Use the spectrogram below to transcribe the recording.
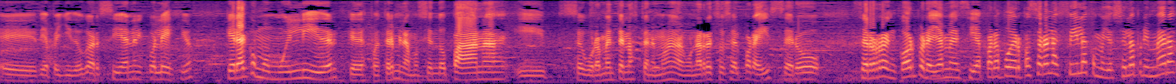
eh, de apellido García en el colegio, que era como muy líder, que después terminamos siendo panas y seguramente nos tenemos en alguna red social por ahí, cero, cero rencor, pero ella me decía, para poder pasar a la fila, como yo soy la primera,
